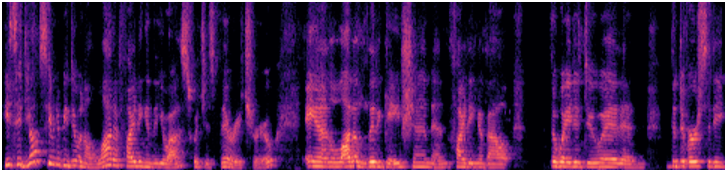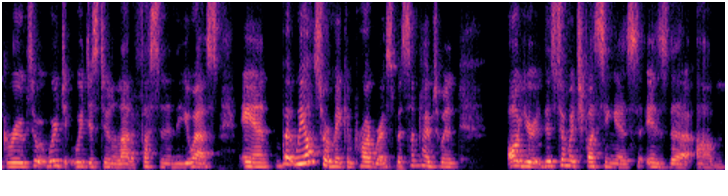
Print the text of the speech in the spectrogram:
he said, y'all seem to be doing a lot of fighting in the US, which is very true, and a lot of litigation and fighting about the way to do it and the diversity groups. We're, we're just doing a lot of fussing in the US. And, but we also are making progress. But sometimes when all your there's so much fussing is is the um,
